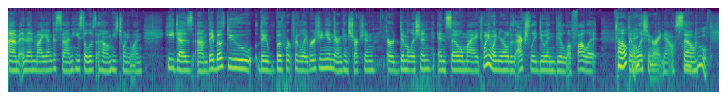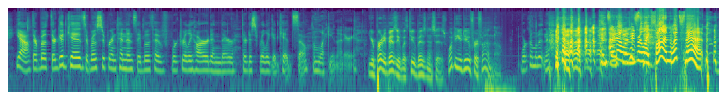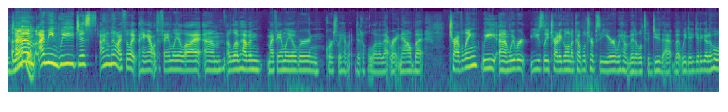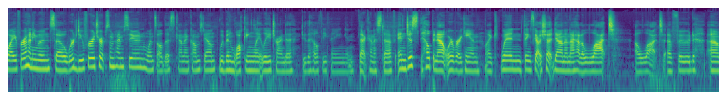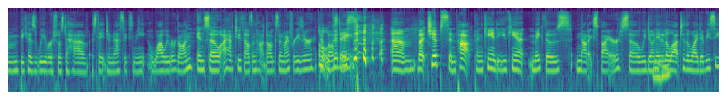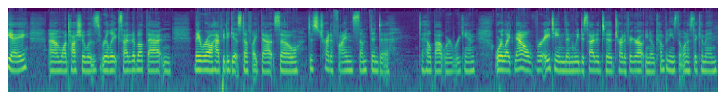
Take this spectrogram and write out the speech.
Um, and then my youngest son he still lives at home. He's 21 he does um, they both do they both work for the laborers union. They're in construction or demolition. And so my 21 year old is actually doing the la follette Oh, okay. demolition right now so Cool. yeah they're both they're good kids they're both superintendents they both have worked really hard and they're they're just really good kids so i'm lucky in that area You're pretty busy with two businesses. What do you do for fun, though? work on the bit now I know when people are like, "Fun, what's that?" Exactly. Um, I mean, we just, I don't know. I feel like hang out with the family a lot. Um, I love having my family over, and of course, we haven't did a whole lot of that right now. But traveling, we um, we were usually try to go on a couple trips a year. We haven't been able to do that, but we did get to go to Hawaii for a honeymoon. So we're due for a trip sometime soon. Once all this kind of calms down, we've been walking lately, trying to do the healthy thing and that kind of stuff, and just helping out wherever I can. Like when things got shut down, and I had a lot a lot of food um, because we were supposed to have a state gymnastics meet while we were gone. And so I have 2,000 hot dogs in my freezer at Oh, Ball goodness. State. Um, but chips and pop and candy, you can't make those not expire. So we donated a lot to the YWCA. Um, Watasha was really excited about that. And they were all happy to get stuff like that. So just try to find something to to help out wherever we can. Or like now for A team, then we decided to try to figure out, you know, companies that want us to come in.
